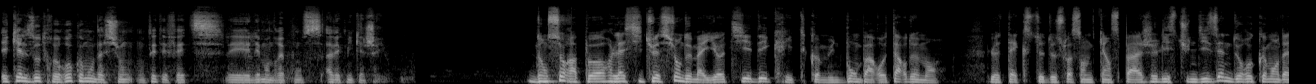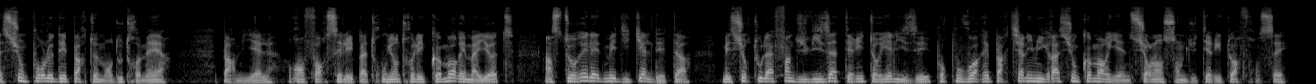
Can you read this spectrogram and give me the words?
et quelles autres recommandations ont été faites? L'élément de réponse avec Michael Chaillot. Dans ce rapport, la situation de Mayotte y est décrite comme une bombe à retardement. Le texte de 75 pages liste une dizaine de recommandations pour le département d'outre-mer. Parmi elles, renforcer les patrouilles entre les Comores et Mayotte, instaurer l'aide médicale d'État, mais surtout la fin du visa territorialisé pour pouvoir répartir l'immigration comorienne sur l'ensemble du territoire français.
